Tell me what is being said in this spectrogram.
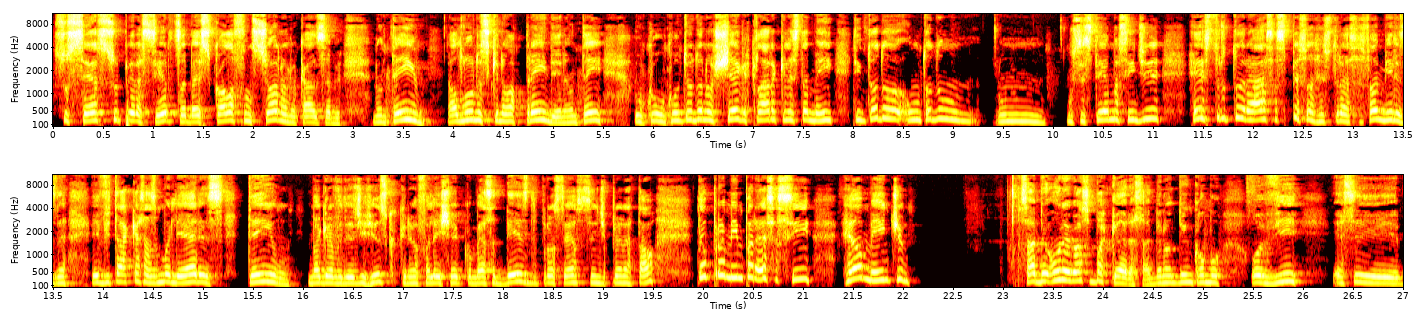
sucesso, super acerto, sabe? A escola funciona no caso, sabe? Não tem alunos que não aprendem, não tem o, o conteúdo não chega, claro que eles também tem todo um todo um, um, um, sistema assim de reestruturar essas pessoas, reestruturar essas famílias, né? Evitar que essas mulheres tenham uma gravidez de risco, que nem eu falei, chega começa desde o processo assim, de pré-natal. Então, para mim parece assim, realmente sabe, um negócio bacana, sabe? Eu não tenho como ouvir esse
